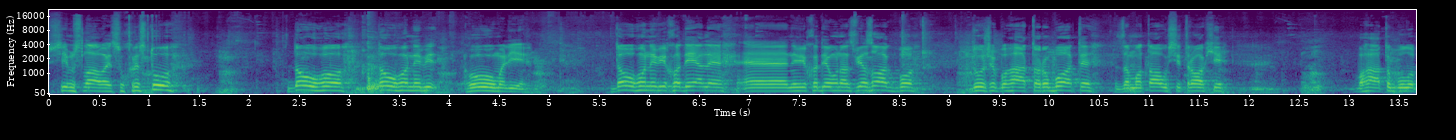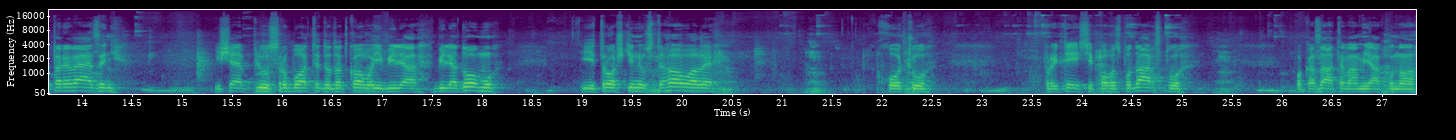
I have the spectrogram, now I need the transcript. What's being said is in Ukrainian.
Всім слава Ісу Христу. Довго, довго не від... О, малі. Довго не виходили, е, не виходив на зв'язок, бо дуже багато роботи, замотався трохи. Багато було перевезень. І ще плюс роботи додаткової біля, біля дому. І трошки не встигав, але хочу пройтися по господарству, показати вам, як воно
